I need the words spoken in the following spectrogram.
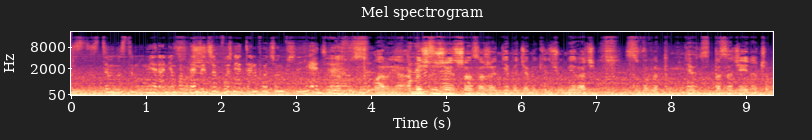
z, z, tym, z tym umieraniem, bo prędzej czy później ten pociąg przyjedzie. Jezus Maria. A Ale myślisz, myślę- że jest szansa, że nie będziemy kiedyś umierać? To jest w ogóle, nie wiem, to jest beznadziejne, czemu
